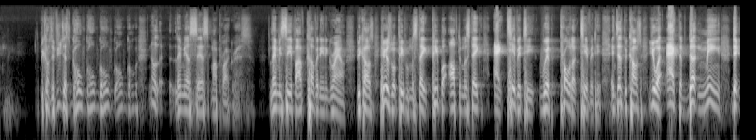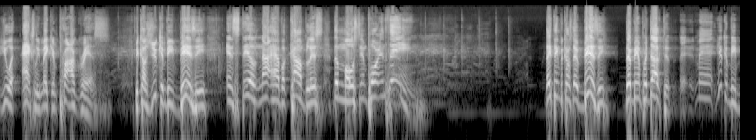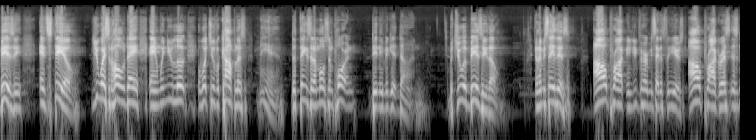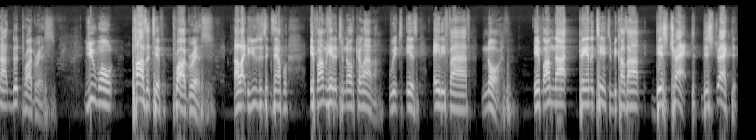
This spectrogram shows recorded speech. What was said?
Because if you just go, go, go, go, go, no, let me assess my progress. Let me see if I've covered any ground. Because here's what people mistake people often mistake activity with productivity. And just because you are active doesn't mean that you are actually making progress. Because you can be busy and still not have accomplished the most important thing. They think because they're busy, they're being productive. Man, you can be busy and still you wasted a whole day, and when you look at what you've accomplished, man, the things that are most important didn't even get done. But you were busy though. And let me say this all prog and you've heard me say this for years all progress is not good progress. You want positive progress. I like to use this example. If I'm headed to North Carolina, which is 85 north, if I'm not paying attention because I'm distracted, distracted,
